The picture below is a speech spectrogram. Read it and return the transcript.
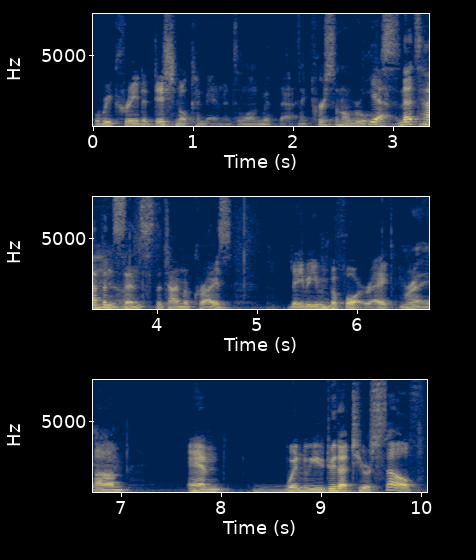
where we create additional commandments along with that. like personal rules Yeah, and that's happened since the time of Christ, maybe even before, right? Right. Um, and when you do that to yourself,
